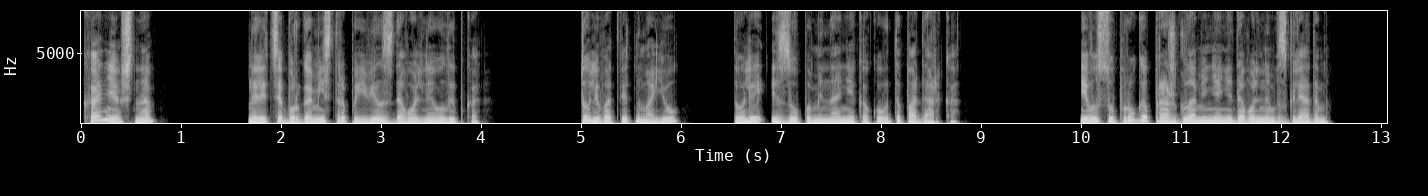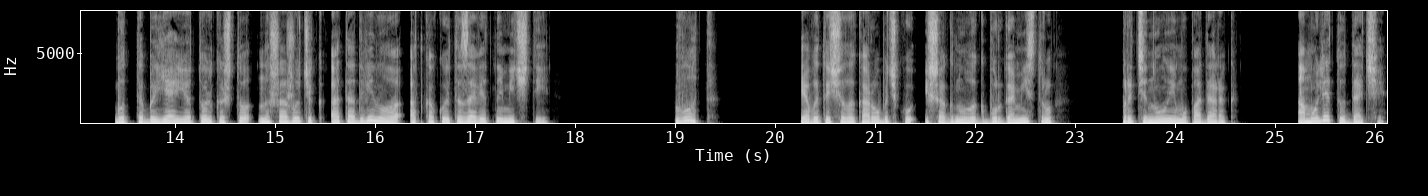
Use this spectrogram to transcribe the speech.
«Конечно». На лице бургомистра появилась довольная улыбка. То ли в ответ на мою, то ли из-за упоминания какого-то подарка. Его супруга прожгла меня недовольным взглядом будто бы я ее только что на шажочек отодвинула от какой-то заветной мечты. «Вот». Я вытащила коробочку и шагнула к бургомистру, протянула ему подарок. «Амулет удачи.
